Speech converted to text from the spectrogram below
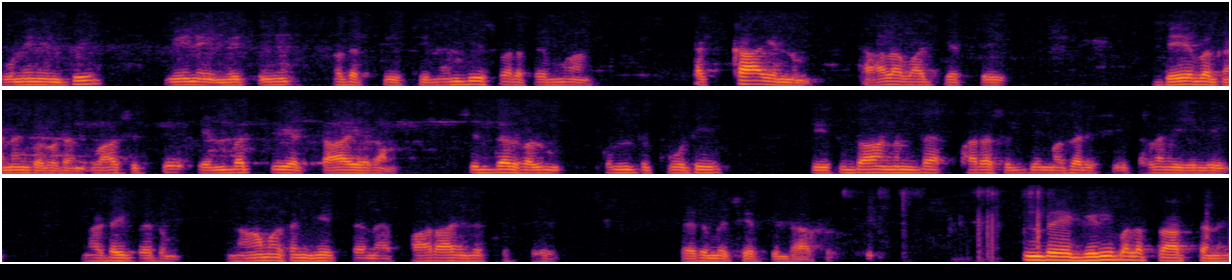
துணை நின்று வீணை மீட்டியும் அதற்கு ஸ்ரீ நந்தீஸ்வர பெருமான் தக்கா என்னும் தாள வாக்கியத்தை தேவ கணங்களுடன் வாசித்து எண்பத்தி எட்டாயிரம் சித்தர்களும் கொண்டு கூடி ஸ்ரீ சுதானந்த பரசித்தி மகரிஷி தலைமையிலே நடைபெறும் நாம சங்கீர்த்தன பாராயணத்திற்கு பெருமை சேர்க்கின்றார்கள். இன்றைய கிரிவல பிரார்த்தனை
